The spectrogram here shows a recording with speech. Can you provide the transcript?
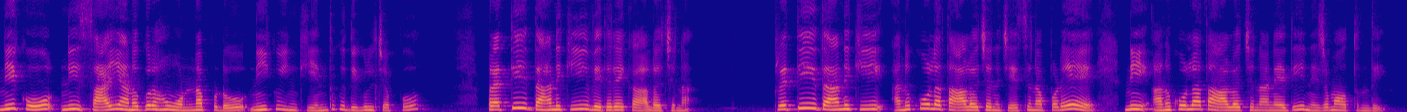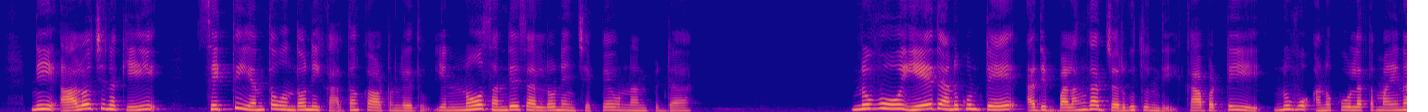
నీకు నీ సాయి అనుగ్రహం ఉన్నప్పుడు నీకు ఇంకెందుకు దిగులు చెప్పు? ప్రతి దానికి వ్యతిరేక ఆలోచన. ప్రతి దానికి అనుకూలత ఆలోచన చేసినప్పుడే నీ అనుకూలత ఆలోచన అనేది నిజమవుతుంది. నీ ఆలోచనకి శక్తి ఎంత ఉందో నీకు అర్థం కావటం లేదు. ఎన్నో సందేశాల్లో నేను చెప్పే ఉన్నాను బిడ్డ. నువ్వు ఏది అనుకుంటే అది బలంగా జరుగుతుంది కాబట్టి నువ్వు అనుకూలతమైన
